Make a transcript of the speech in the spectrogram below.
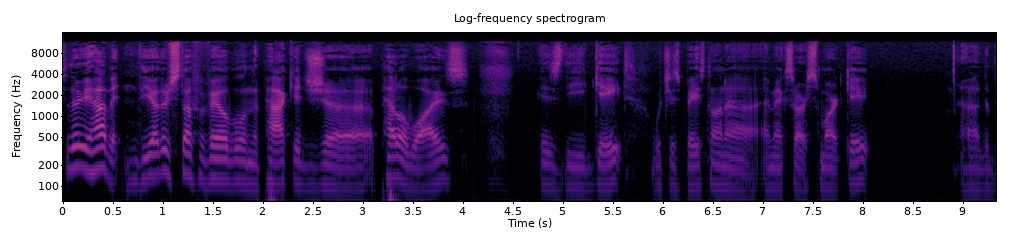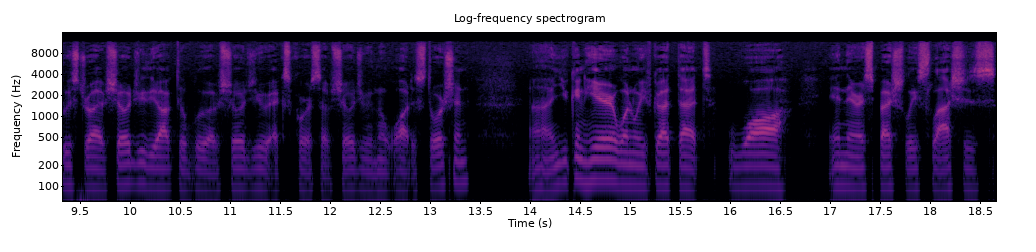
So there you have it. The other stuff available in the package, uh, pedal wise, is the gate, which is based on a MXR Smart Gate. Uh, the booster I've showed you, the Octo Blue I've showed you, X Chorus I've showed you, and the wah distortion. Uh, you can hear when we've got that wah in there, especially Slash's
